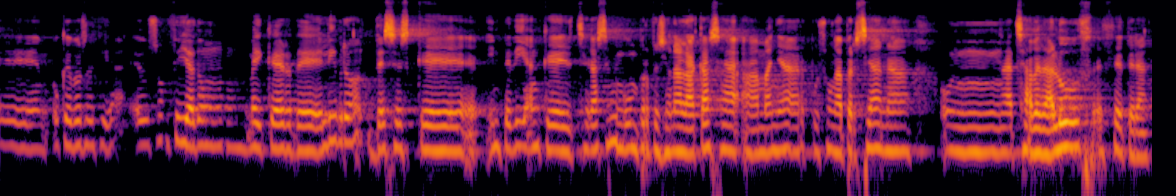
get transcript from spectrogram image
eh, o que vos decía, eu son filla dun maker de libro, deses que impedían que chegase ningún profesional á casa a amañar pois, unha persiana, unha chave da luz, etc.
